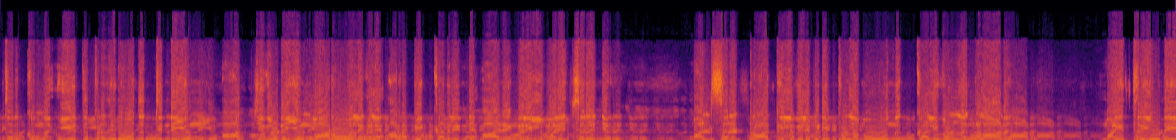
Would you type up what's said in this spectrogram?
തീർക്കുന്ന ഏത് പ്രതിരോധത്തിന്റെയും ആജ്ഞകളുടെയും വാറോലകളെ അറബിക്കടലിന്റെ ആഴങ്ങളിൽ വലിച്ചെറിഞ്ഞ് മത്സര ട്രാക്കിൽ വിലപിടിപ്പുള്ള മൂന്ന് കളിവള്ളങ്ങളാണ് മൈത്രിയുടെ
